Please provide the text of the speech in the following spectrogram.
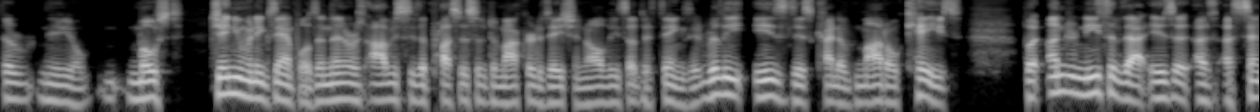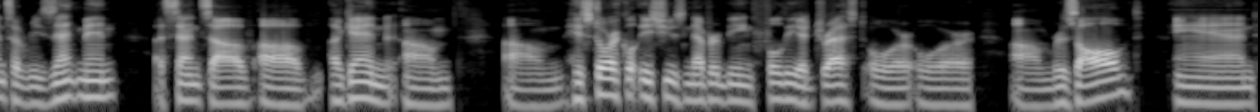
the you know most genuine examples and then there was obviously the process of democratization and all these other things it really is this kind of model case but underneath of that is a, a, a sense of resentment a sense of of again um, um, historical issues never being fully addressed or or um, resolved, and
